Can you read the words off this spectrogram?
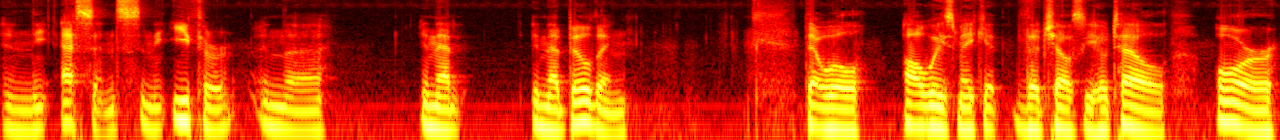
in the essence in the ether in the in that in that building that will always make it the Chelsea Hotel, or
